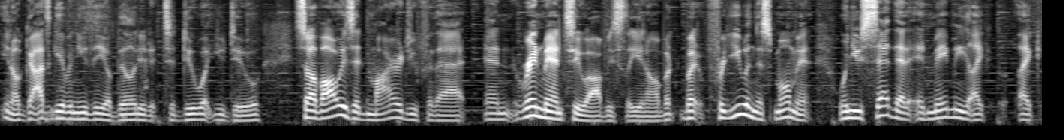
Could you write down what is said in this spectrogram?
You know, God's given you the ability to, to do what you do. So I've always admired you for that. And Rain Man too, obviously, you know, but but for you in this moment, when you said that, it made me like like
